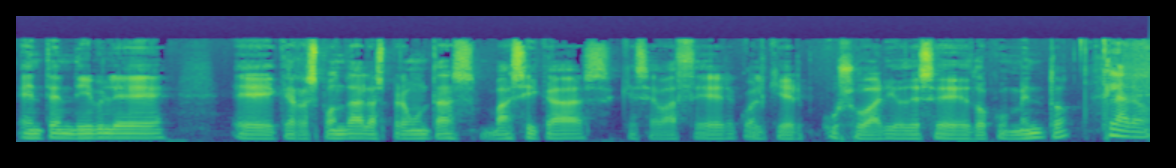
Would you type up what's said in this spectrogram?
entendible, eh, que responda a las preguntas básicas que se va a hacer cualquier usuario de ese documento. Claro.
